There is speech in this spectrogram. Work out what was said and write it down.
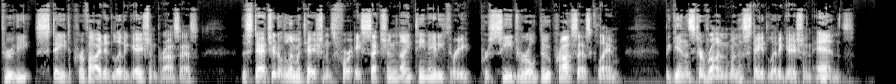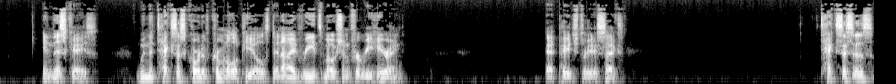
through the state provided litigation process, the statute of limitations for a Section 1983 procedural due process claim begins to run when the state litigation ends. In this case, when the Texas Court of Criminal Appeals denied Reed's motion for rehearing at page 3 to 6. Texas's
